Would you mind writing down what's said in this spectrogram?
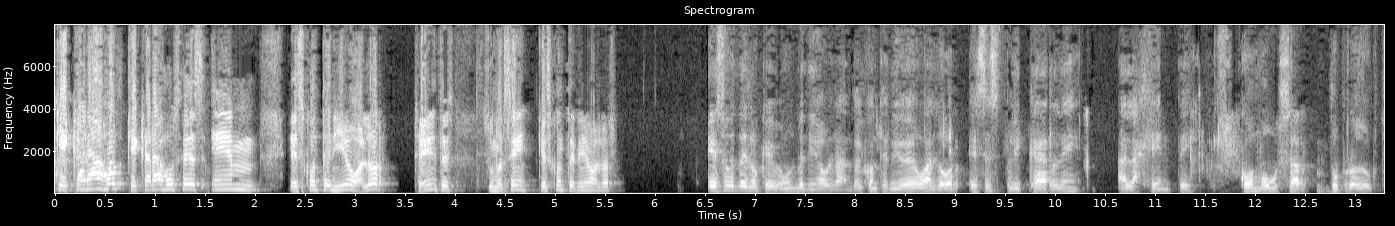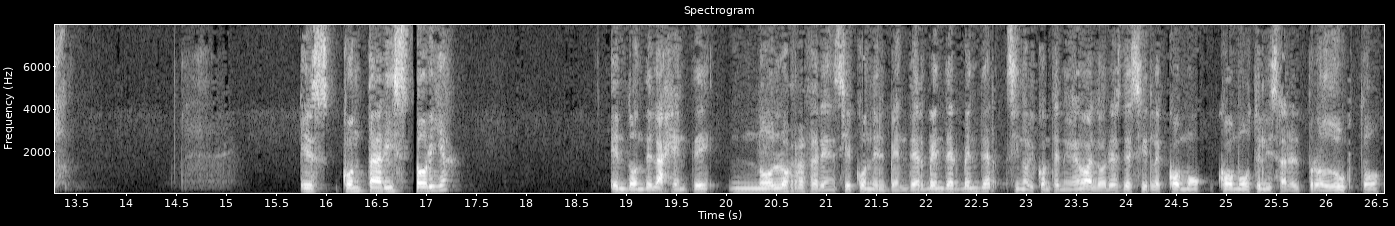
¿qué, carajos, qué carajos es, em, es contenido de valor? ¿Sí? Entonces, su merced, ¿qué es contenido de valor? Eso es de lo que hemos venido hablando. El contenido de valor es explicarle a la gente cómo usar tu producto. Es contar historia en donde la gente no lo referencie con el vender, vender, vender, sino el contenido de valor es decirle cómo, cómo utilizar el producto,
